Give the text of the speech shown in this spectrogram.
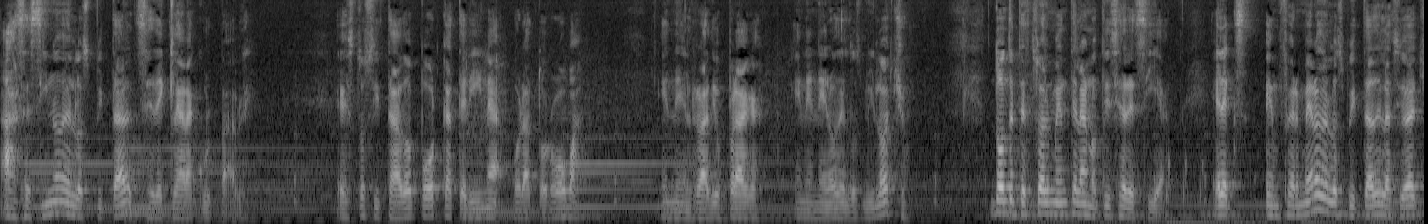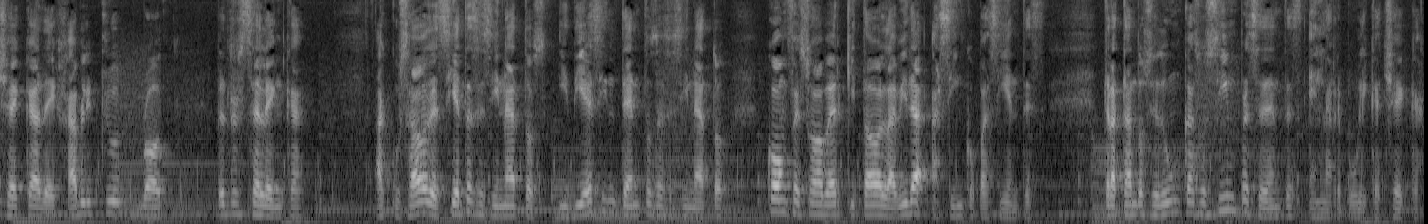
asesino del hospital se declara culpable. Esto citado por Katerina Oratorova en el Radio Praga en enero del 2008, donde textualmente la noticia decía, el ex enfermero del hospital de la ciudad checa de Havlicklub Road, Petr Selenka, acusado de siete asesinatos y diez intentos de asesinato, confesó haber quitado la vida a cinco pacientes, tratándose de un caso sin precedentes en la República Checa.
